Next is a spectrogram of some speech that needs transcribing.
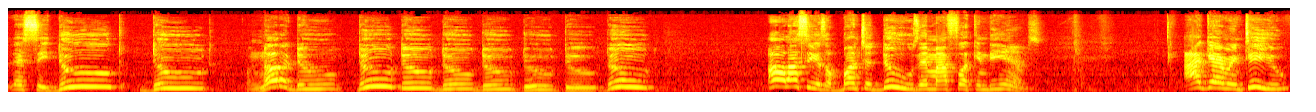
Let's see. Dude, dude, another dude, dude, dude, dude, dude, dude, dude, dude. All I see is a bunch of dudes in my fucking DMs. I guarantee you,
